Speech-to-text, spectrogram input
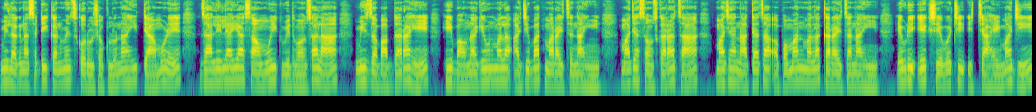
मी लग्नासाठी कन्व्हिन्स करू शकलो नाही. त्यामुळे झालेल्या या सामूहिक विध्वंसाला मी जबाबदार आहे ही भावना घेऊन मला अजिबात मारायचं नाही. माझ्या संस्काराचा माझ्या नात्याचा अपमान मला करायचा नाही. एवढी एक शेवटची इच्छा आहे माझी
